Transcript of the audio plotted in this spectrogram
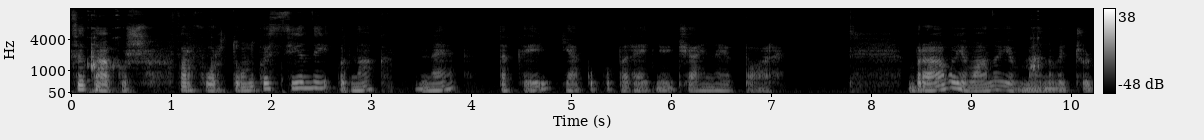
Це також фарфор тонкостінний, однак не такий, як у попередньої чайної пари. Браво Івану Євменовичу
